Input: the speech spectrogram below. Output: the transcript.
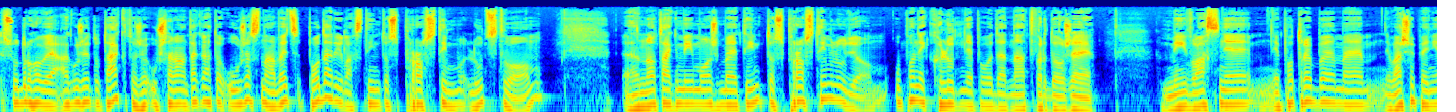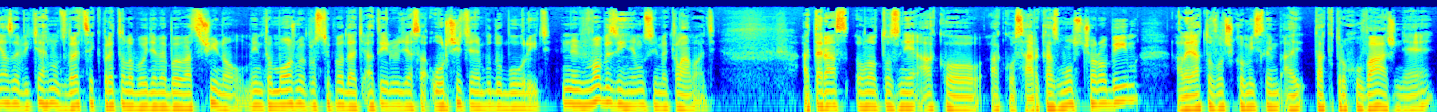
súdruhovia, ak už je to takto, že už sa nám takáto úžasná vec podarila s týmto sprostým ľudstvom, eh, no tak my môžeme týmto sprostým ľuďom úplne kľudne povedať natvrdo, že my vlastne potrebujeme vaše peniaze vyťahnuť z vrecek preto, lebo ideme bojovať s Čínou. My to môžeme proste povedať a tí ľudia sa určite nebudú búriť. Vôbec ich nemusíme klamať. A teraz ono to znie ako, ako sarkazmus, čo robím, ale ja to vočko myslím aj tak trochu vážne,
